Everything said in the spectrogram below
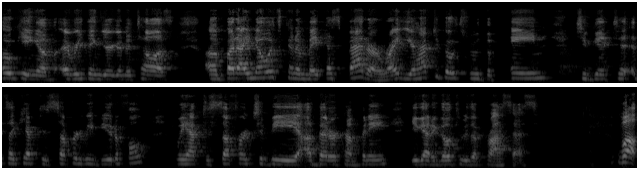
poking of everything you're going to tell us. Um, but I know it's going to make us better, right? You have to go through the pain to get to. It's like you have to suffer to be beautiful. We have to suffer to be a better company. You got to go through the process. Well,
